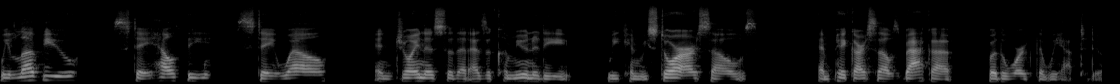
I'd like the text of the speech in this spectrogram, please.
We love you. Stay healthy, stay well, and join us so that as a community, we can restore ourselves and pick ourselves back up for the work that we have to do.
